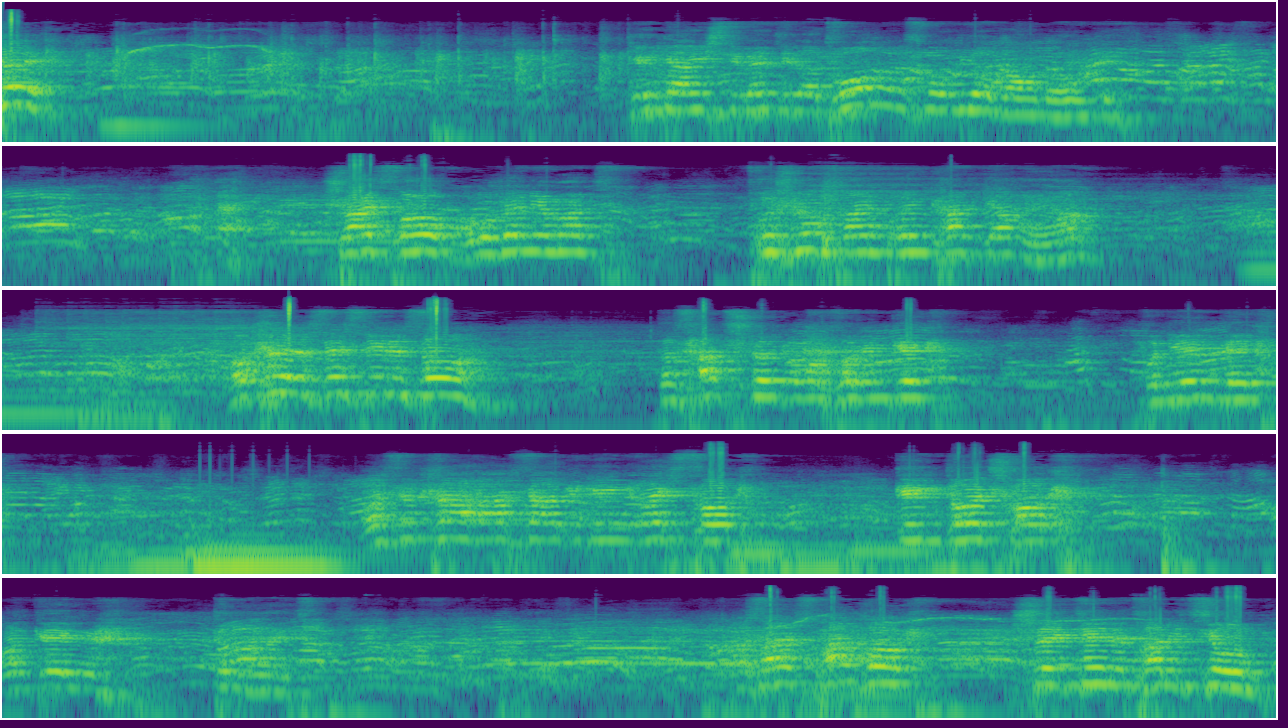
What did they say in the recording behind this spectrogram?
Okay. ja eigentlich die Ventilatoren ist noch wieder down der Hunde. Scheiß drauf, aber wenn jemand frische Luft reinbringen kann, gerne, ja? Okay, das ist jedes so das Herzstück immer von dem Gig. Von jedem Gig. Was eine klare Absage gegen Rechtsrock, gegen Deutschrock und gegen Dummheit. Das heißt, Hamburg schlägt jede Tradition.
